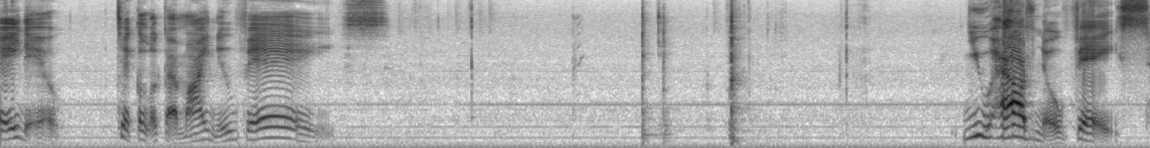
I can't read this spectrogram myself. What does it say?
Hey there, take a look at my new face. You have no face.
